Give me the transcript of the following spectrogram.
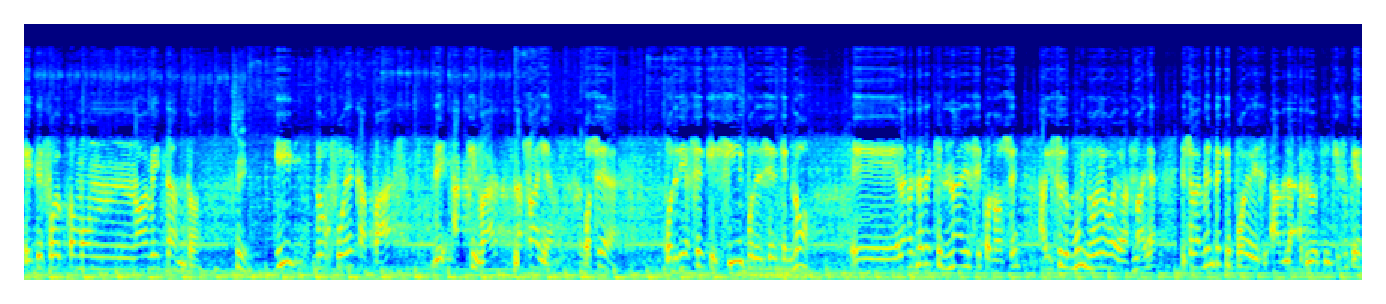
Este fue como un 9 y tanto. Sí. y no fue capaz de activar la falla. O sea, podría ser que sí, puede ser que no. Eh, la verdad es que nadie se conoce, hay un estudio muy nuevo de la falla y solamente que puedes hablar los científicos es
